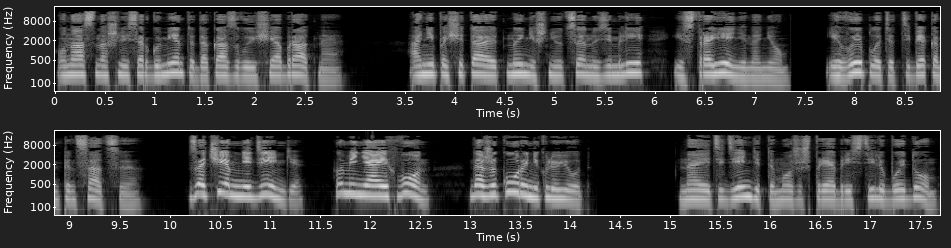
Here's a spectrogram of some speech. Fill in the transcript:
у нас нашлись аргументы, доказывающие обратное. Они посчитают нынешнюю цену земли и строений на нем и выплатят тебе компенсацию». «Зачем мне деньги? У меня их вон, даже куры не клюют». На эти деньги ты можешь приобрести любой дом,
